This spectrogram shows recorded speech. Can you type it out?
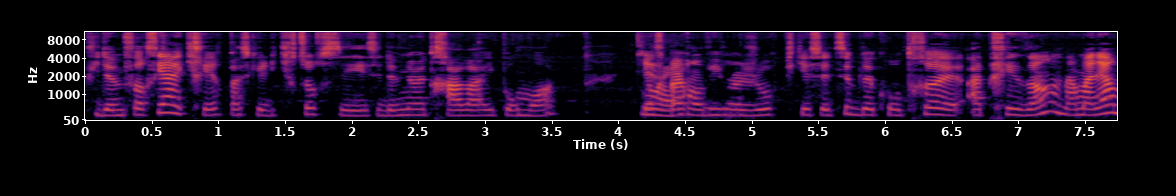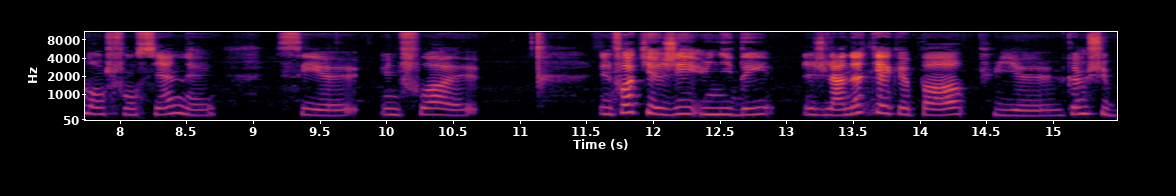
puis de me forcer à écrire parce que l'écriture, c'est devenu un travail pour moi. J'espère en vivre un jour, puis que ce type de contrat euh, à présent, la manière dont je fonctionne, euh, c'est une fois une fois que j'ai une idée, je la note quelque part, puis comme je suis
